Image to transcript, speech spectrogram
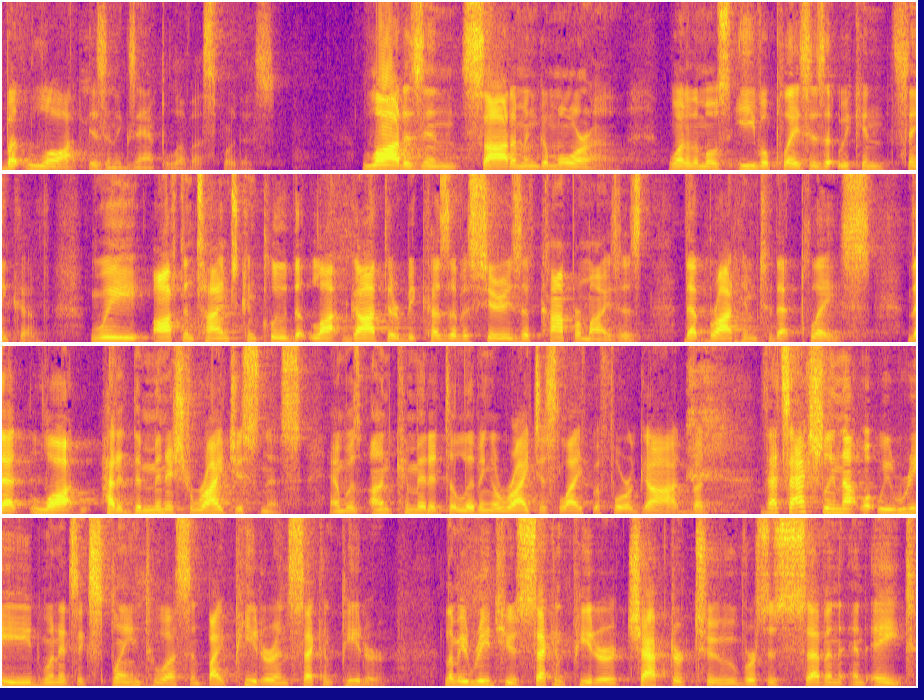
but Lot is an example of us for this. Lot is in Sodom and Gomorrah one of the most evil places that we can think of. We oftentimes conclude that Lot got there because of a series of compromises that brought him to that place. That Lot had a diminished righteousness and was uncommitted to living a righteous life before God. But that's actually not what we read when it's explained to us by Peter in 2 Peter. Let me read to you 2 Peter chapter 2 verses 7 and 8.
